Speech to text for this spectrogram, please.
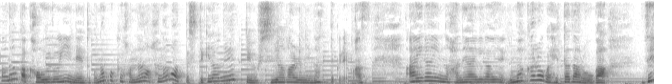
あなんか顔色いいねとかなんか今日花花があって素敵だねっていう仕上がりになってくれます。アイラインの跳ね上げがねうまかろうが下手だろうが全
